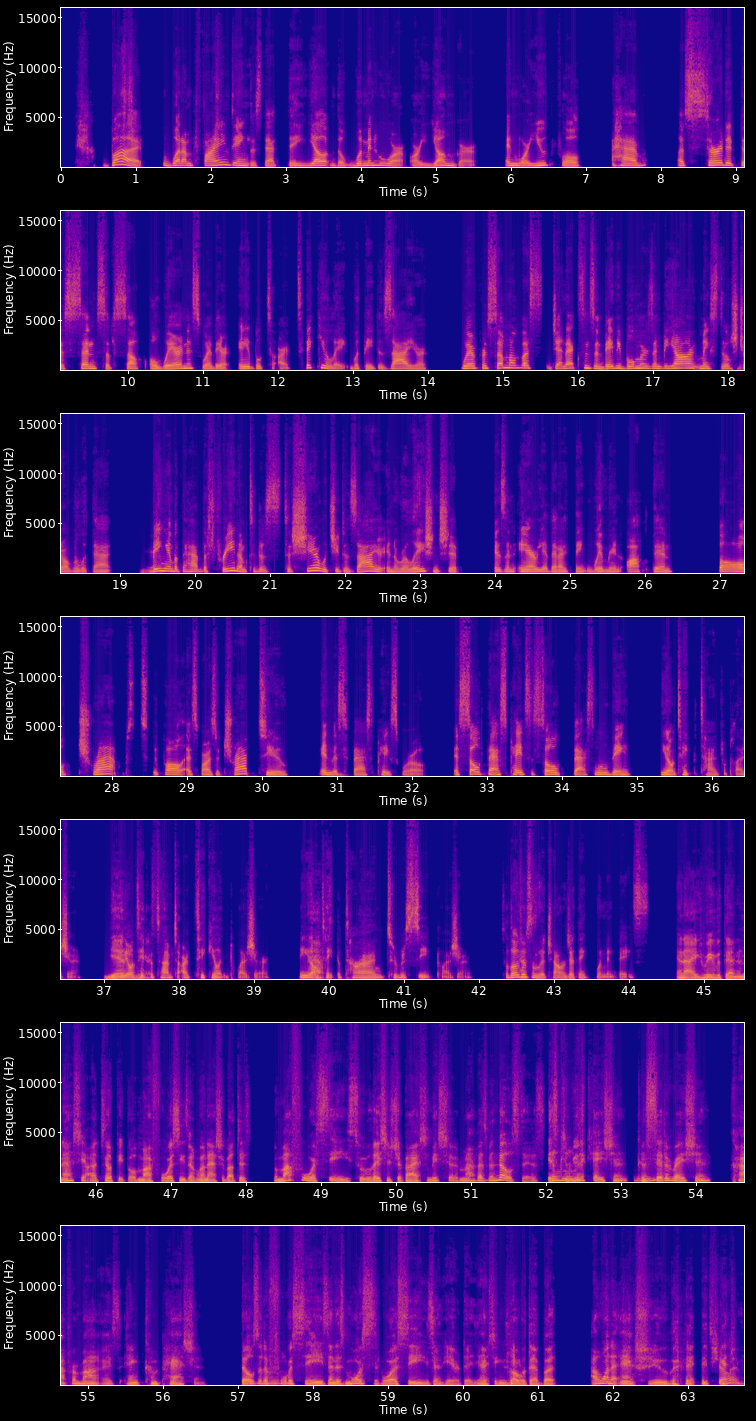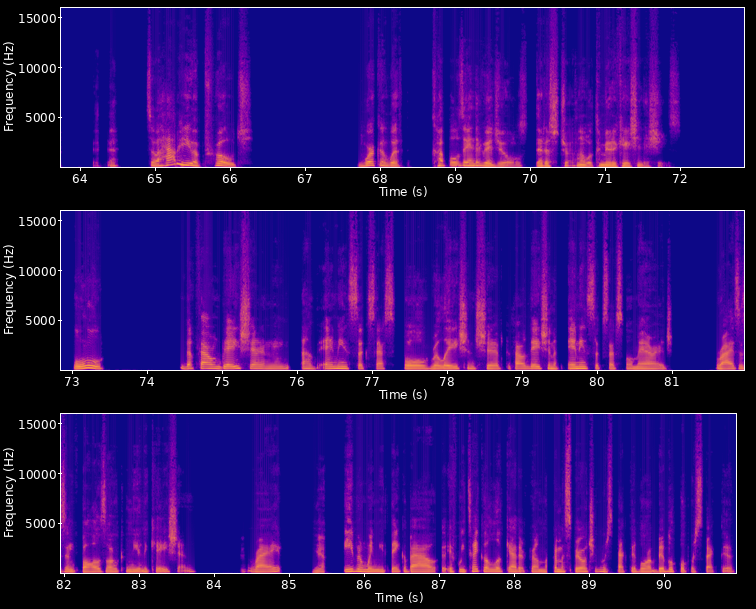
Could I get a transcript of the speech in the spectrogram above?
But what I'm finding is that the young, the women who are, are younger and more youthful have asserted the sense of self awareness where they're able to articulate what they desire. Where for some of us, Gen Xers and baby boomers and beyond may still mm-hmm. struggle with that. Being able to have the freedom to des- to share what you desire in a relationship is an area that I think women often fall trapped, fall as far as a trap to in this mm-hmm. fast paced world. It's so fast paced. It's so fast moving. You don't take the time for pleasure. Yeah, you don't take yes. the time to articulate pleasure and you don't take the time to receive pleasure. So those yes. are some of the challenges I think women face. And I agree with that. And actually, I tell people my four C's, I'm going to ask you about this. But my four C's to a relationship, I actually make sure my husband knows this, is mm-hmm. communication, mm-hmm. consideration, compromise, and compassion. Those are the mm-hmm. four C's. And there's more four C's in here that you actually can go with that. But I want to ask you, sure. so how do you approach working with couples and individuals that are struggling with communication issues? Ooh, the foundation of any successful relationship, the foundation of any successful marriage rises and falls on communication, right? Yeah. Even when you think about, if we take a look at it from, from a spiritual perspective or a biblical perspective,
